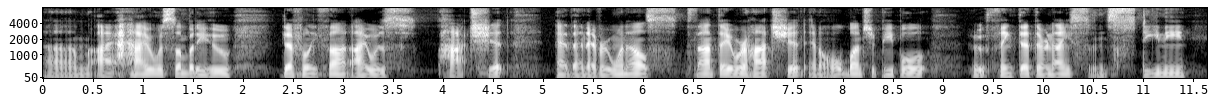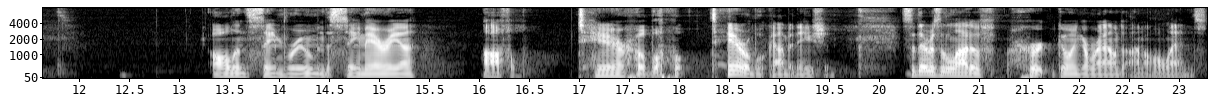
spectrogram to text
um, I I was somebody who definitely thought I was hot shit, and then everyone else thought they were hot shit, and a whole bunch of people who think that they're nice and steamy, all in the same room in the same area. Awful, terrible, terrible combination. So there was a lot of hurt going around on all ends.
